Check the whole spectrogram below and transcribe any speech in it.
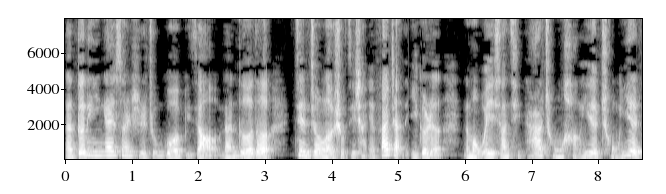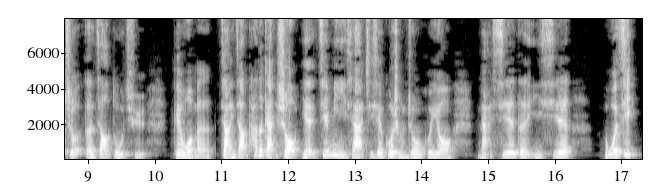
那德林应该算是中国比较难得的见证了手机产业发展的一个人。那么，我也想请他从行业从业者的角度去给我们讲一讲他的感受，也揭秘一下这些过程中会有哪些的一些逻辑。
